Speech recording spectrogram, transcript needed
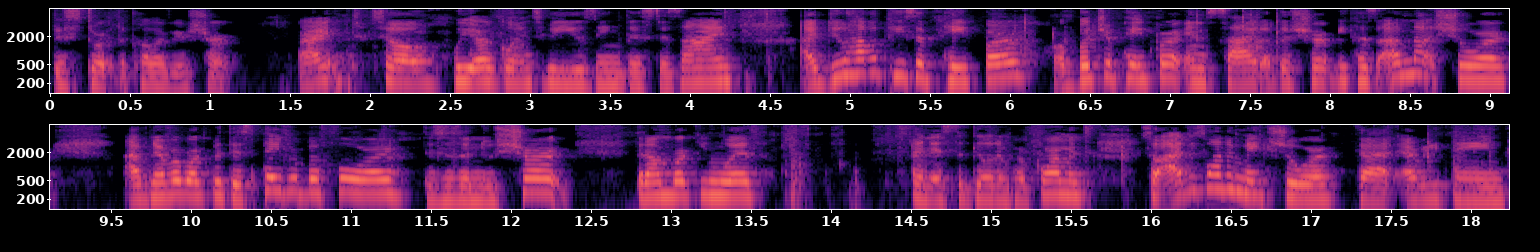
distort the color of your shirt. Right, so we are going to be using this design. I do have a piece of paper or butcher paper inside of the shirt because I'm not sure. I've never worked with this paper before. This is a new shirt that I'm working with and it's the Gildan Performance. So I just want to make sure that everything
